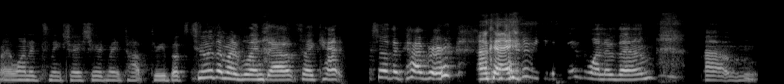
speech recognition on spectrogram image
I wanted to make sure I shared my top three books. Two of them I've lent out, so I can't show the cover. Okay. is one of them. Um,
